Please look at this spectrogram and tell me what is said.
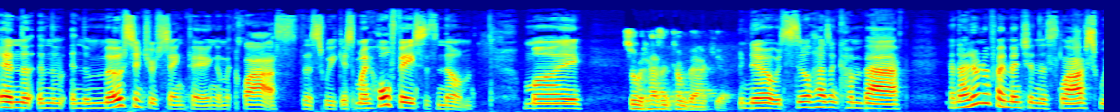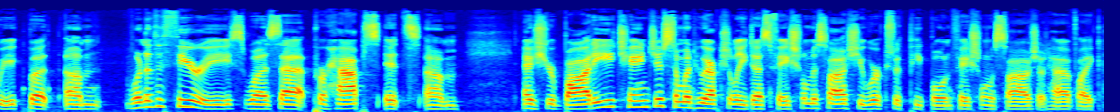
and the and the and the most interesting thing in the class this week is my whole face is numb. My so it hasn't come back yet. No, it still hasn't come back. And I don't know if I mentioned this last week, but um, one of the theories was that perhaps it's um, as your body changes. Someone who actually does facial massage, she works with people in facial massage that have like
